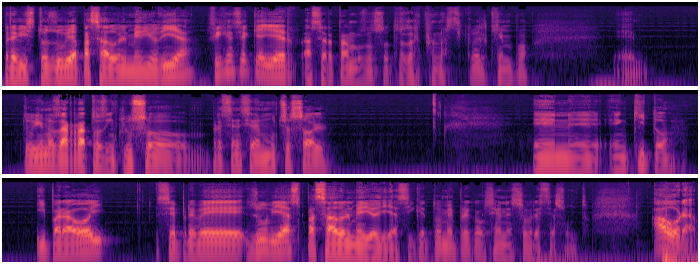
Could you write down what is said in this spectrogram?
previsto lluvia pasado el mediodía. Fíjense que ayer acertamos nosotros el pronóstico del tiempo. Eh, tuvimos a ratos incluso presencia de mucho sol en, eh, en Quito. Y para hoy se prevé lluvias pasado el mediodía, así que tome precauciones sobre este asunto. Ahora,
